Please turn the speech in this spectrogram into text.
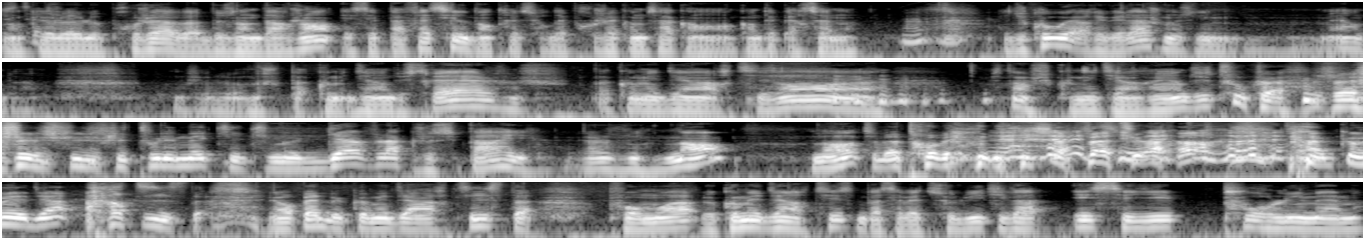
Donc le, le, projet a besoin d'argent et c'est pas facile d'entrer sur des projets comme ça quand, quand tu es personne. Et du coup, arrivé là, je me suis dit merde je ne suis pas comédien industriel, je ne suis pas comédien artisan. Euh. putain, je suis comédien rien du tout, quoi. Je, je, suis, tous les mecs qui, me gavent là, que je suis pareil. je me dis, non, non, tu vas trouver une échappatoire. es un comédien artiste. Et en fait, le comédien artiste, pour moi, le comédien artiste, bah, ça va être celui qui va essayer pour lui-même,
